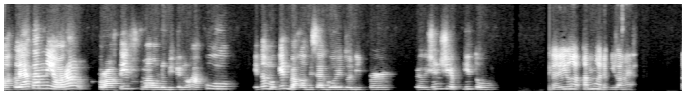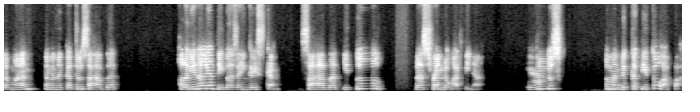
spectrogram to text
uh, kelihatan nih orang proaktif mau lebih kenal aku itu mungkin bakal bisa go into deeper relationship gitu tadi lah kamu ada bilang ya teman teman dekat terus sahabat kalau kita lihat di bahasa Inggris kan sahabat itu best friend dong artinya Yeah. Terus teman deket itu apa?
